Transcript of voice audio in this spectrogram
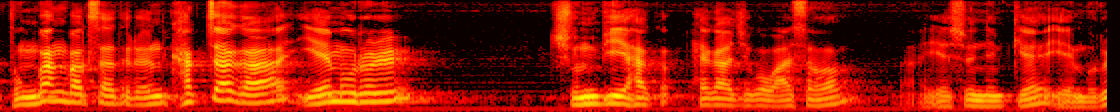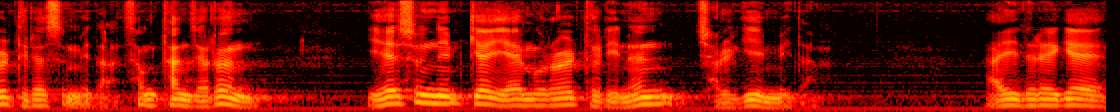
동방 박사들은 각자가 예물을 준비해 가지고 와서 예수님께 예물을 드렸습니다. 성탄절은 예수님께 예물을 드리는 절기입니다. 아이들에게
